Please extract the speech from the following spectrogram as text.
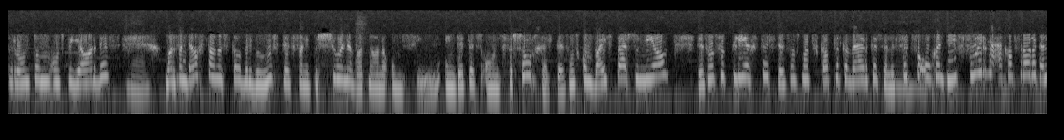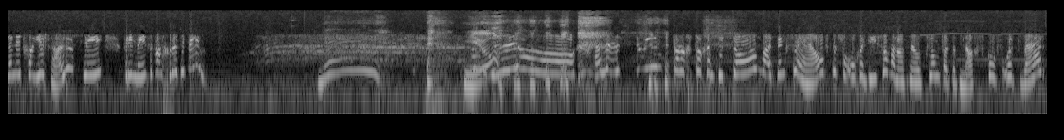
rondom ons bejaardes. Ja. Maar vandag staan ons stil by die behoeftes van die persone wat na hulle omsien en dit is ons versorgers. Dis ons kombuispersoneel, dis ons verpleegsters, dis ons maatskaplike werkers. Hulle sit ver oggend hier voor my. Ek gaan vra dat hulle net gou eers hallo sê vir die mense van Groot FM. Nee. Jo. Ja. Hulle is 82 in totaal, maar ek dink so helfte vanoggend hierso van ons nou 'n klomp wat op nagskof ook werk.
